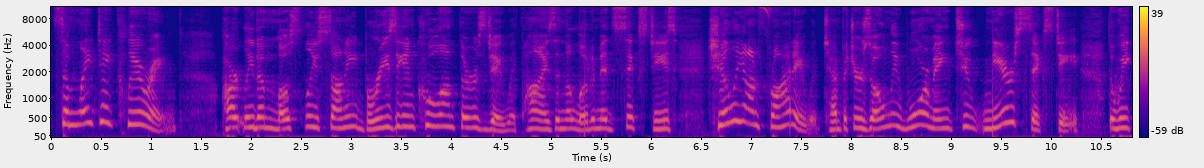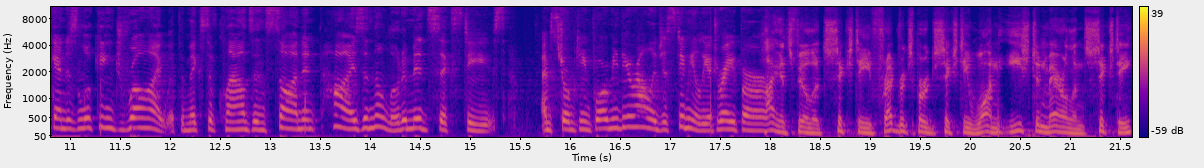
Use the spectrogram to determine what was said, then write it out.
some late day clearing. Partly to mostly sunny, breezy and cool on Thursday with highs in the low to mid 60s. Chilly on Friday with temperatures only warming to near 60. The weekend is looking dry with a mix of clouds and sun and highs in the low to mid 60s. I'm Storm Team 4 meteorologist Amelia Draper. Hyattsville at 60, Fredericksburg 61, Easton, Maryland 60,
